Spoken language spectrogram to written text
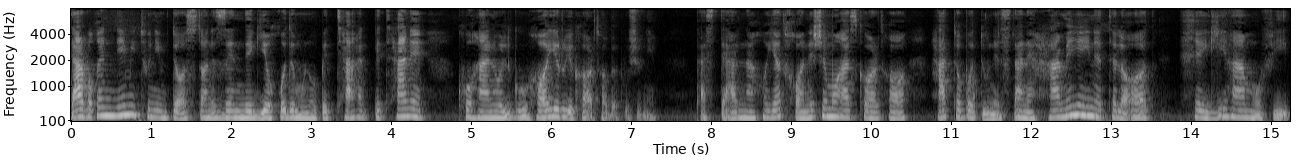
در واقع نمی‌تونیم داستان زندگی خودمون رو به به تن کهنالگوهای روی کارت ها بپوشونیم. پس در نهایت خانش ما از کارت ها حتی با دونستن همه این اطلاعات خیلی هم مفید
